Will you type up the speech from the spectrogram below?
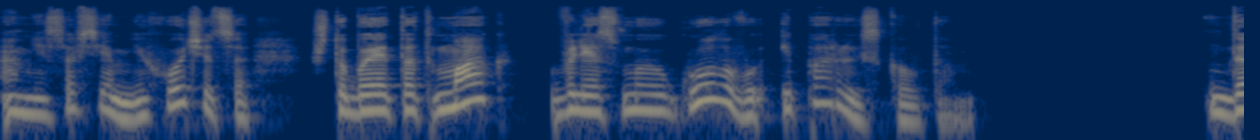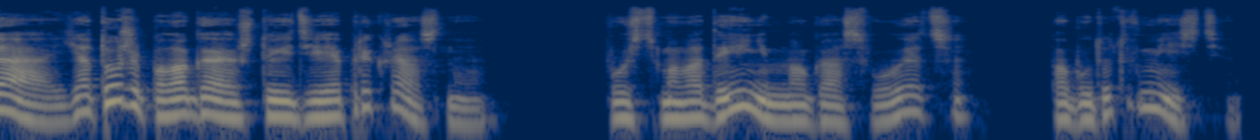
а мне совсем не хочется, чтобы этот маг влез в мою голову и порыскал там. Да, я тоже полагаю, что идея прекрасная. Пусть молодые немного освоятся, побудут вместе.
